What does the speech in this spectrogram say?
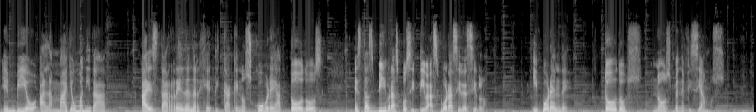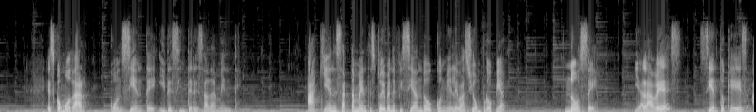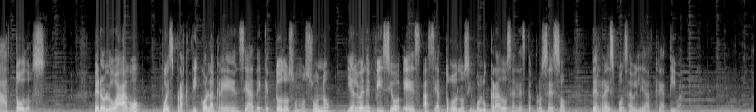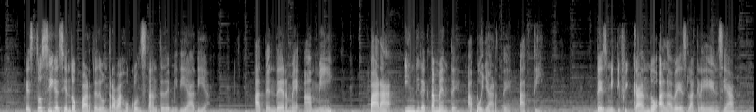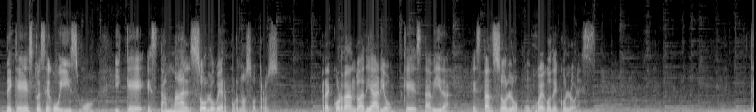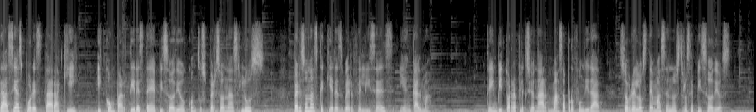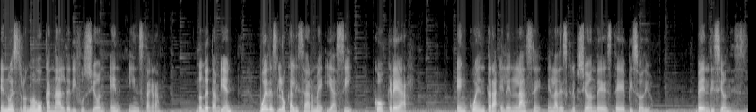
envío a la maya humanidad a esta red energética que nos cubre a todos, estas vibras positivas, por así decirlo. Y por ende, todos nos beneficiamos. Es como dar consciente y desinteresadamente. ¿A quién exactamente estoy beneficiando con mi elevación propia? No sé. Y a la vez siento que es a todos pero lo hago pues practico la creencia de que todos somos uno y el beneficio es hacia todos los involucrados en este proceso de responsabilidad creativa. Esto sigue siendo parte de un trabajo constante de mi día a día. Atenderme a mí para indirectamente apoyarte a ti, desmitificando a la vez la creencia de que esto es egoísmo y que está mal solo ver por nosotros, recordando a diario que esta vida es tan solo un juego de colores. Gracias por estar aquí y compartir este episodio con tus personas luz, personas que quieres ver felices y en calma. Te invito a reflexionar más a profundidad sobre los temas en nuestros episodios en nuestro nuevo canal de difusión en Instagram, donde también puedes localizarme y así co-crear. Encuentra el enlace en la descripción de este episodio. Bendiciones.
